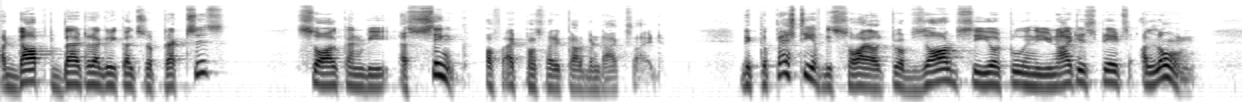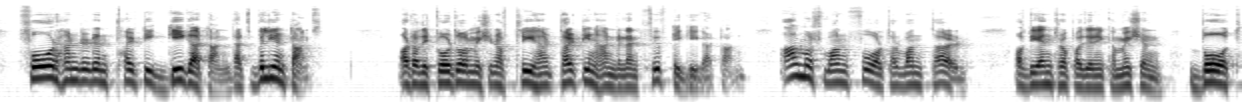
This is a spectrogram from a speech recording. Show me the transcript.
adopt better agricultural practices, soil can be a sink of atmospheric carbon dioxide. The capacity of the soil to absorb CO2 in the United States alone, 430 gigaton, that's billion tons, out of the total emission of 1350 gigaton, almost one fourth or one third of the anthropogenic emission, both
